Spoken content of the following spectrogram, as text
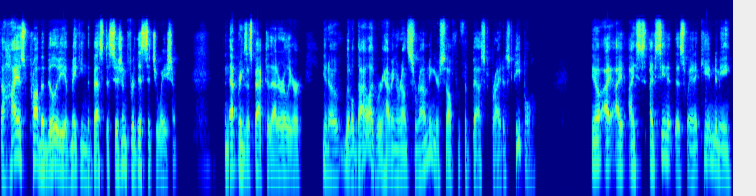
the highest probability of making the best decision for this situation. And that brings us back to that earlier, you know, little dialogue we we're having around surrounding yourself with the best, brightest people you know I, I i i've seen it this way and it came to me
